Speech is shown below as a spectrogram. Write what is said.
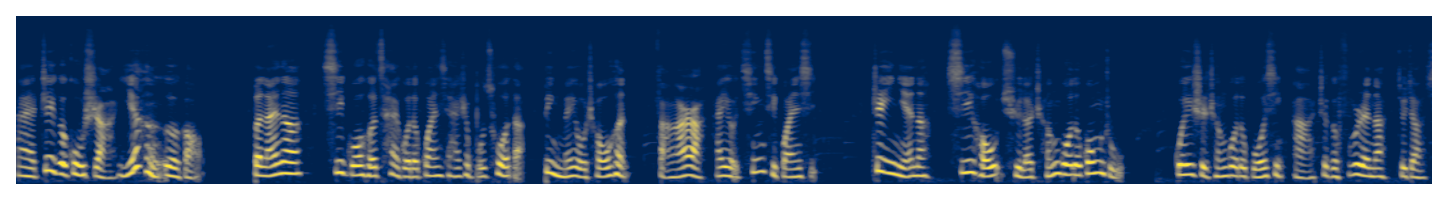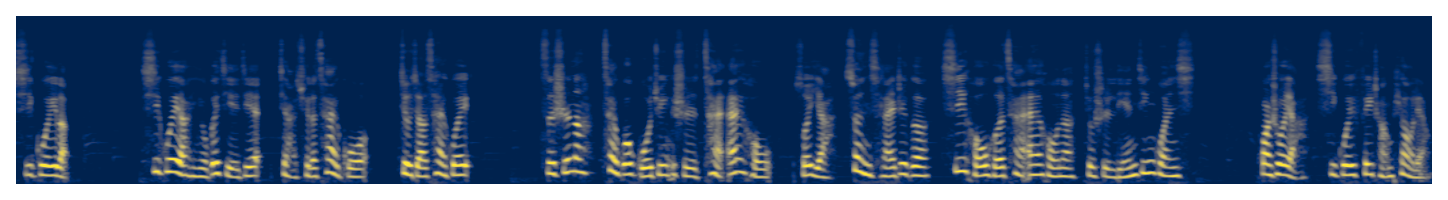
哎，这个故事啊也很恶搞。本来呢，西国和蔡国的关系还是不错的，并没有仇恨，反而啊还有亲戚关系。这一年呢，西侯娶了陈国的公主，归是陈国的国姓啊，这个夫人呢就叫西归了。西归啊有个姐姐嫁去了蔡国，就叫蔡归。此时呢，蔡国国君是蔡哀侯，所以啊，算起来这个西侯和蔡哀侯呢就是连襟关系。话说呀，西归非常漂亮，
